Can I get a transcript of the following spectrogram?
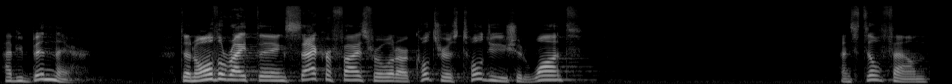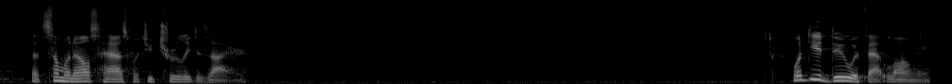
Have you been there? Done all the right things, sacrificed for what our culture has told you you should want, and still found that someone else has what you truly desire. What do you do with that longing?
